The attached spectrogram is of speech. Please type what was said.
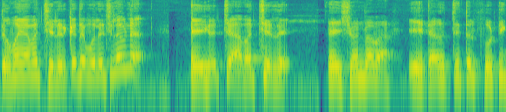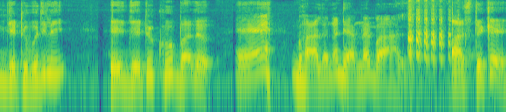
তোমায় আমার ছেলের কথা বলেছিলাম না? এই হচ্ছে আমার ছেলে। এই শোন বাবা, এটা হচ্ছে তোর ফটিক জেঠু, বুঝলি? এই জেঠু খুব ভালো। হ্যাঁ ভালো না ঢ্যামনার বাল। আজ থেকে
